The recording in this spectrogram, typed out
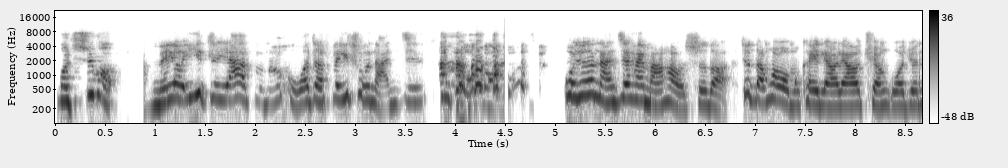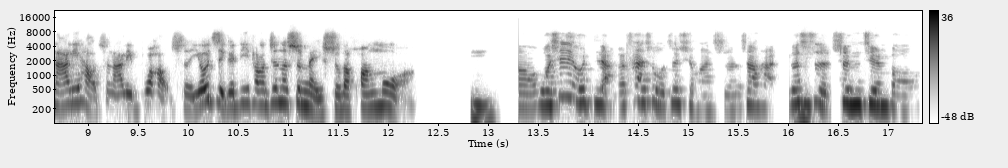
我去过，没有一只鸭子能活着飞出南京。我觉得南京还蛮好吃的，就等会儿我们可以聊聊全国觉得哪里好吃，哪里不好吃。有几个地方真的是美食的荒漠。呃，我现在有两个菜是我最喜欢吃的，上海一个是生煎包，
